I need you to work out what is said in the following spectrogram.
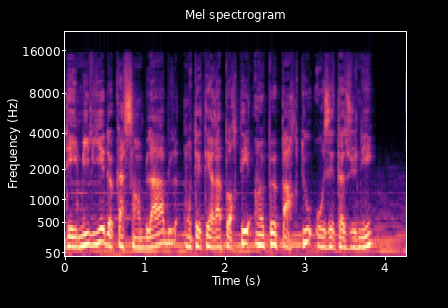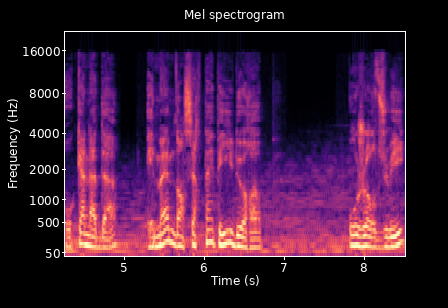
des milliers de cas semblables ont été rapportés un peu partout aux États-Unis, au Canada et même dans certains pays d'Europe. Aujourd'hui,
